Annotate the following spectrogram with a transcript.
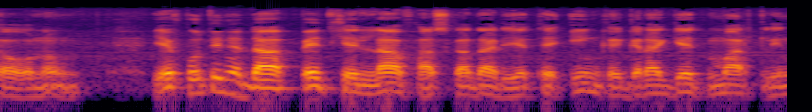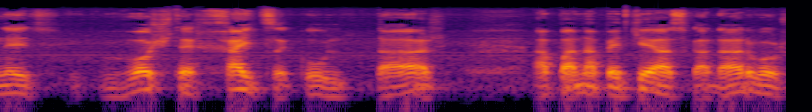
թողնում, եւ Պուտինը դա պետք է լավ հասկանար, եթե ինքը գրագետ մարդ լիներ, ոչ թե խայծը կուլ տար, ապա նա պետք է հասկանար, որ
